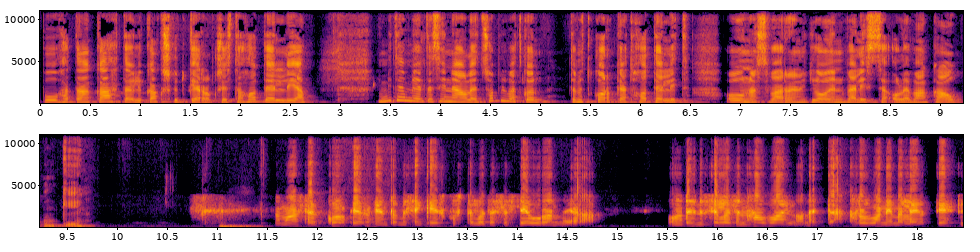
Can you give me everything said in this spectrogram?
puuhataan kahta yli 20 kerroksista hotellia – Miten mieltä sinä olet? Sopivatko tämmöiset korkeat hotellit Ounasvaaran joen välissä olevaan kaupunkiin? No, mä olen sitä korkearakentamisen keskustelua tässä seurannut ja olen tehnyt sellaisen havainnon, että Rovaniemellä ei ole tehty,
